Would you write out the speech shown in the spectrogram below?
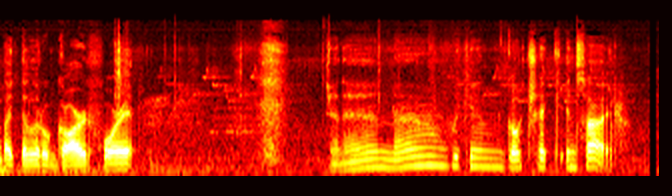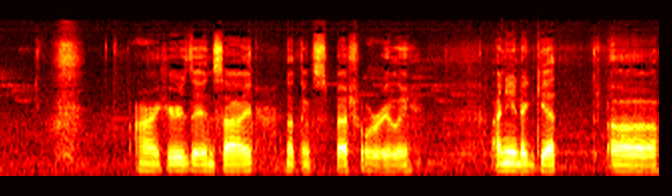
like the little guard for it. And then now we can go check inside. Alright, here's the inside. Nothing special really. I need to get uh,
